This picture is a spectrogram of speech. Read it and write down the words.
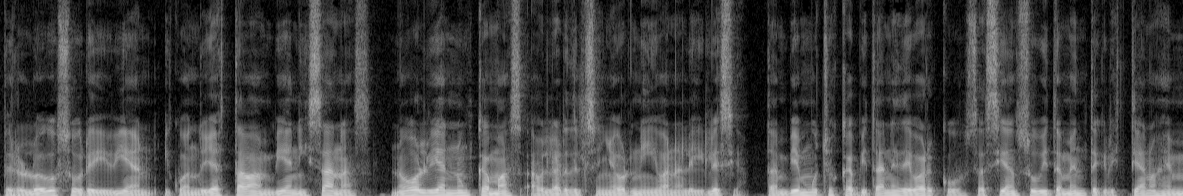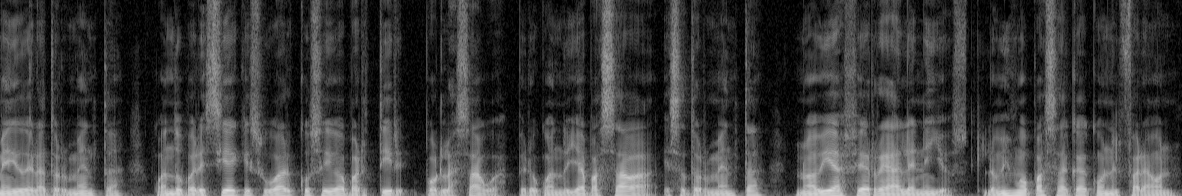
pero luego sobrevivían y cuando ya estaban bien y sanas, no volvían nunca más a hablar del Señor ni iban a la iglesia. También muchos capitanes de barco se hacían súbitamente cristianos en medio de la tormenta, cuando parecía que su barco se iba a partir por las aguas, pero cuando ya pasaba esa tormenta, no había fe real en ellos. Lo mismo pasa acá con el faraón.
